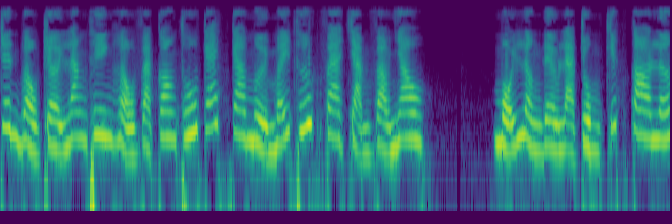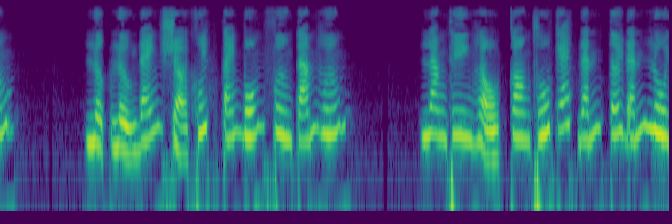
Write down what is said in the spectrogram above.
Trên bầu trời lăng thiên hậu và con thú cát cao mười mấy thước va chạm vào nhau. Mỗi lần đều là trùng kích to lớn. Lực lượng đáng sợ khuyết tán bốn phương tám hướng. Lăng thiên hậu con thú cát đánh tới đánh lui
